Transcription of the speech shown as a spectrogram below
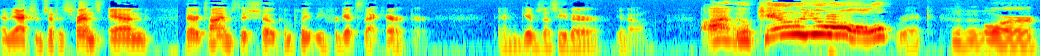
and the actions of his friends. And there are times this show completely forgets that character and gives us either, you know, I will kill you all, Rick, hmm or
